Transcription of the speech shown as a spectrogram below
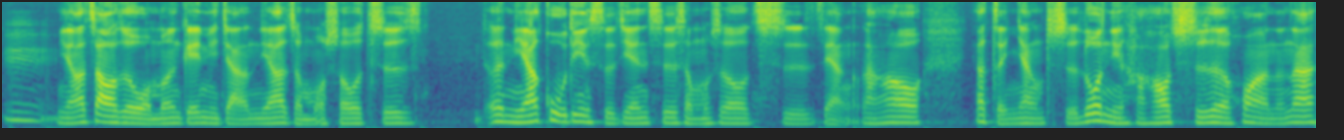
嗯，你要照着我们给你讲，你要怎么时候吃，呃，你要固定时间吃，什么时候吃，这样，然后要怎样吃。如果你好好吃的话呢，那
